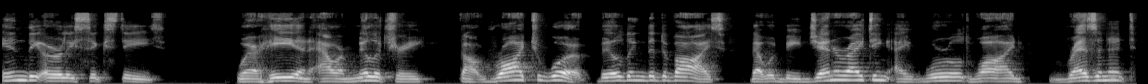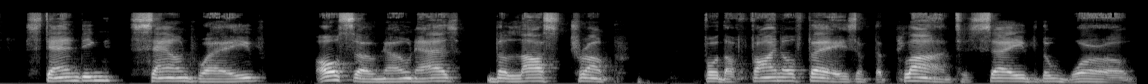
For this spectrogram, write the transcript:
in the early 60s, where he and our military got right to work building the device that would be generating a worldwide resonant standing sound wave also known as the last trump, for the final phase of the plan to save the world.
